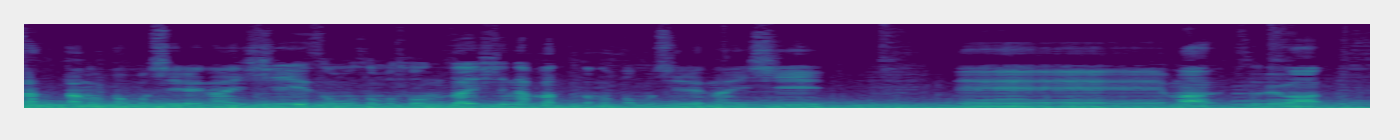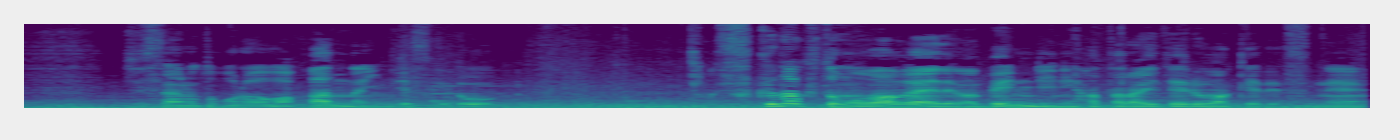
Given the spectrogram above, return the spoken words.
だったのかもしれないしそもそも存在しなかったのかもしれないし、えー、まあそれは実際のところは分かんないんですけど少なくとも我が家では便利に働いてるわけですね。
